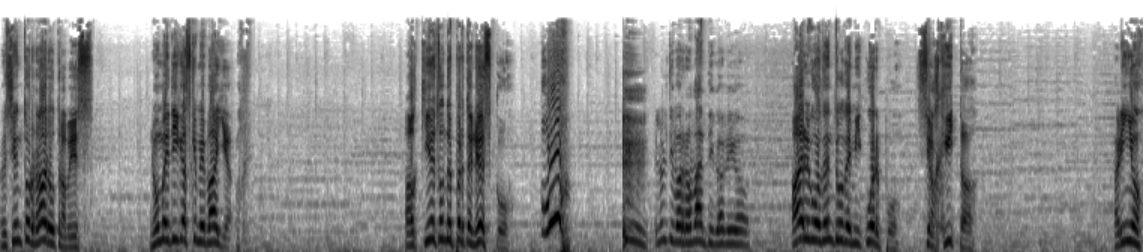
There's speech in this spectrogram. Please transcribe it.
Me siento raro otra vez. No me digas que me vaya. Aquí es donde pertenezco. ¡Uh! El último romántico, amigo. Algo dentro de mi cuerpo se agita. Cariño.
